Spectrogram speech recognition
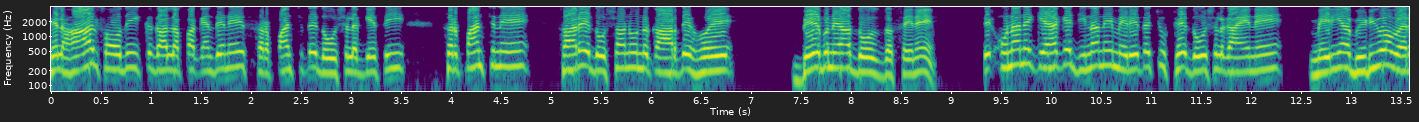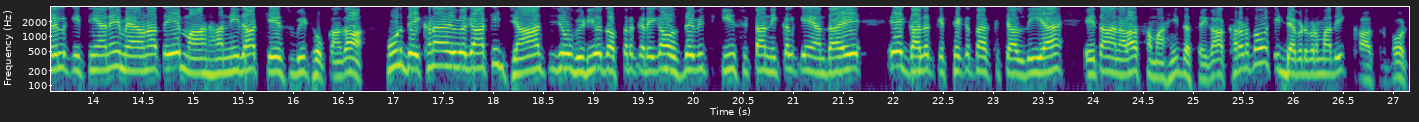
ਫਿਲਹਾਲ ਸੌ ਦੀ ਇੱਕ ਗੱਲ ਆਪਾਂ ਕਹਿੰਦੇ ਨੇ, ਸਰਪੰਚ ਤੇ ਦੋਸ਼ ਲੱਗੇ ਸੀ। ਸਰਪੰਚ ਨੇ ਸਾਰੇ ਦੋਸ਼ਾਂ ਨੂੰ ਨਕਾਰਦੇ ਹੋਏ ਬੇਬੁਨਿਆਦ ਦੋਸ਼ ਦੱਸੇ ਨੇ। ਤੇ ਉਹਨਾਂ ਨੇ ਕਿਹਾ ਕਿ ਜਿਨ੍ਹਾਂ ਨੇ ਮੇਰੇ ਤੇ ਝੂਠੇ ਦੋਸ਼ ਲਗਾਏ ਨੇ, ਮੇਰੀਆਂ ਵੀਡੀਓ ਵਾਇਰਲ ਕੀਤੀਆਂ ਨੇ, ਮੈਂ ਉਹਨਾਂ ਤੇ ਮਾਨਹਾਨੀ ਦਾ ਕੇਸ ਵੀ ਠੋਕਾਂਗਾ। ਹੁਣ ਦੇਖਣਾ ਹੋਵੇਗਾ ਕਿ ਜਾਂਚ ਜੋ ਵੀਡੀਓ ਦਫ਼ਤਰ ਕਰੇਗਾ, ਉਸ ਦੇ ਵਿੱਚ ਕੀ ਸਿੱਟਾ ਨਿਕਲ ਕੇ ਆਂਦਾ ਏ, ਇਹ ਗੱਲ ਕਿੱਥੇ ਤੱਕ ਚੱਲਦੀ ਹੈ ਇਹ ਤਾਂ ਆਉਣ ਵਾਲਾ ਸਮਾਂ ਹੀ ਦੱਸੇਗਾ। ਖਰੜ ਤੋਂ ਡੈਵਿਡ ਵਰਮਾ ਦੀ ਖਾਸ ਰਿਪੋਰਟ।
